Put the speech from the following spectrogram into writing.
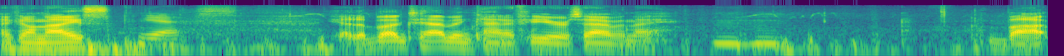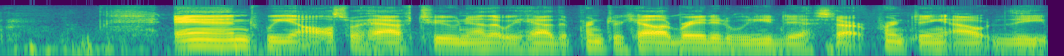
I feel nice. Yes. Yeah, the bugs have been kind of fierce, haven't they? Mm -hmm. But, and we also have to, now that we have the printer calibrated, we need to start printing out the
